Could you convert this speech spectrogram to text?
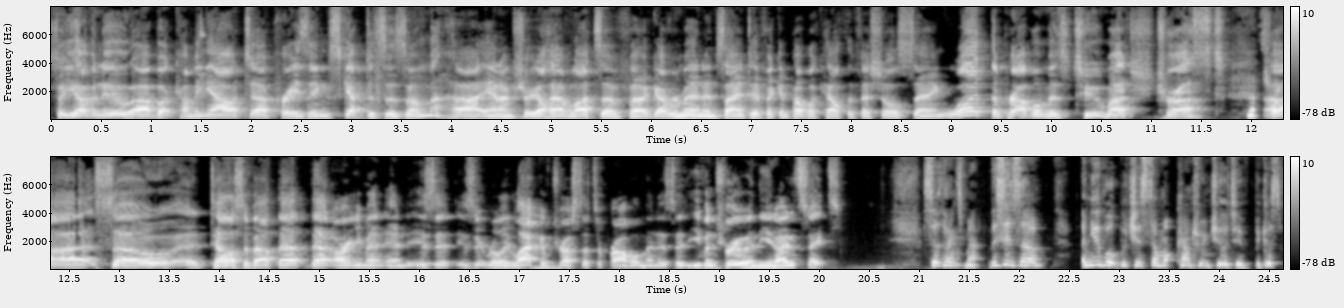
So you have a new uh, book coming out uh, praising skepticism, uh, and I'm sure you'll have lots of uh, government and scientific and public health officials saying, "What? The problem is too much trust." Right. Uh, so uh, tell us about that that argument, and is it is it really lack of trust that's a problem, and is it even true in the United States? So thanks, Matt. This is a, a new book which is somewhat counterintuitive because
